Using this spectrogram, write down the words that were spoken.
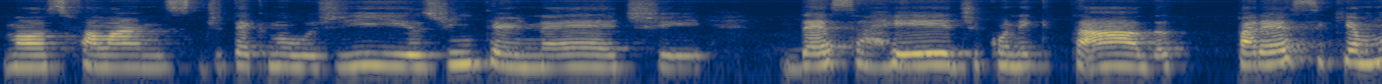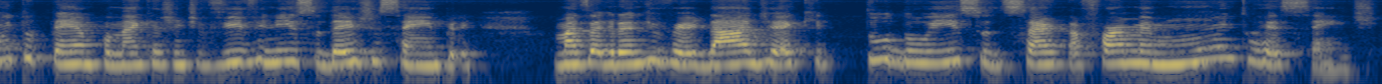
Nós falarmos de tecnologias, de internet, dessa rede conectada, parece que há muito tempo, né, que a gente vive nisso desde sempre, mas a grande verdade é que tudo isso, de certa forma, é muito recente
